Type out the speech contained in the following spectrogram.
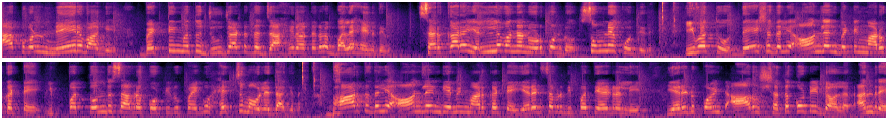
ಆ್ಯಪ್ಗಳು ನೇರವಾಗಿ ಬೆಟ್ಟಿಂಗ್ ಮತ್ತು ಜೂಜಾಟದ ಜಾಹೀರಾತುಗಳ ಬಲೆ ಹೆಣೆದಿವೆ. ಸರ್ಕಾರ ಎಲ್ಲವನ್ನ ನೋಡಿಕೊಂಡು ಸುಮ್ಮನೆ ಕೂತಿದೆ. ಇವತ್ತು ದೇಶದಲ್ಲಿ ಆನ್ಲೈನ್ ಬೆಟ್ಟಿಂಗ್ ಮಾರುಕಟ್ಟೆ ಇಪ್ಪತ್ತೊಂದು ಸಾವಿರ ಕೋಟಿ ರೂಪಾಯಿಗೂ ಹೆಚ್ಚು ಮೌಲ್ಯದಾಗಿದೆ ಭಾರತದಲ್ಲಿ ಆನ್ಲೈನ್ ಗೇಮಿಂಗ್ ಮಾರುಕಟ್ಟೆ ಎರಡು ಸಾವಿರದ ಇಪ್ಪತ್ತೆರಡರಲ್ಲಿ ಎರಡು ಪಾಯಿಂಟ್ ಆರು ಶತಕೋಟಿ ಡಾಲರ್ ಅಂದ್ರೆ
